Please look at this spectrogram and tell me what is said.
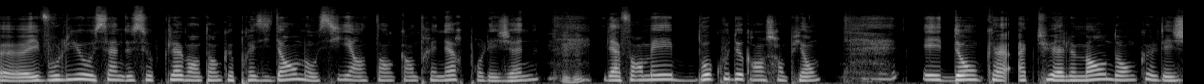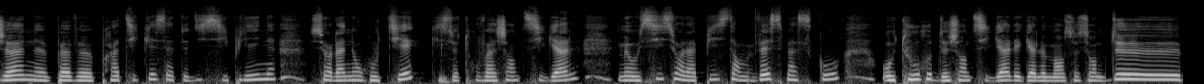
évolue au sein de ce club en tant que président, mais aussi en tant qu'entraîneur pour les jeunes. Mhm. Il a formé beaucoup de grands champions. Et donc actuellement, donc les jeunes peuvent pratiquer cette discipline sur l'anneau routier qui se trouve à Chantigal, mais aussi sur la piste en Vesmasco autour de Chantigal également. Ce sont deux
